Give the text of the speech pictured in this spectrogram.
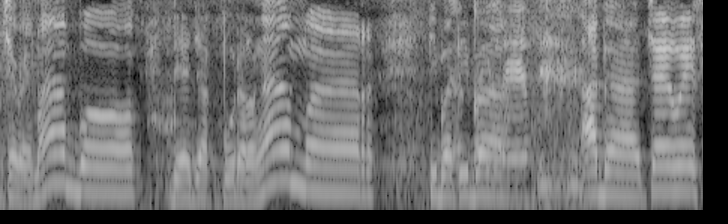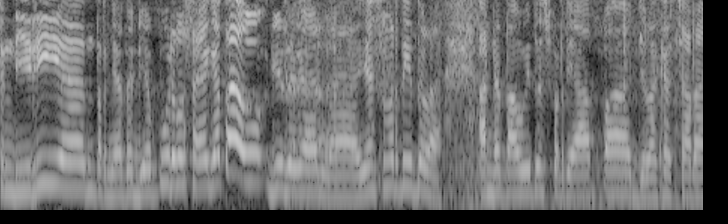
cewek mabok, diajak pural ngamer, tiba-tiba ada cewek sendirian, ternyata dia pural saya nggak tahu gitu kan. Nah ya seperti itulah. Anda tahu itu seperti apa? Jelaskan secara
